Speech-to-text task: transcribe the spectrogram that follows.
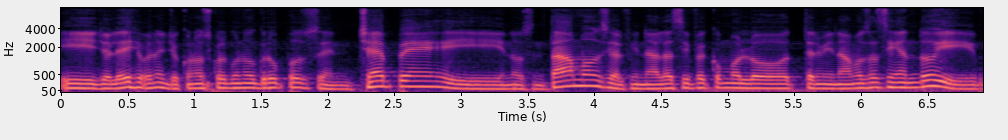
Y yo le dije, bueno, yo conozco algunos grupos en Chepe y nos sentamos y al final así fue como lo terminamos haciendo y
